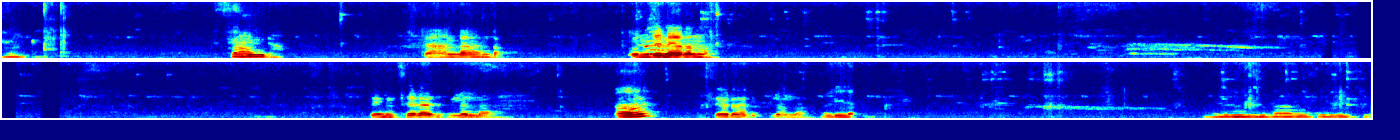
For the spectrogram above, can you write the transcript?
ம் சாண்டா ஸ்டாண்ட்லாம் வேண்டாம் கொஞ்ச நேரம் தான் இந்த சைடு அடிக்கல ஆ சைடு அடிக்கல இல்ல ம், இதான் வந்து இது.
